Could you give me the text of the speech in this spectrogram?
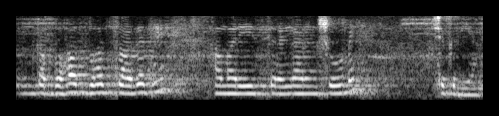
उनका बहुत बहुत स्वागत है हमारे इस रंगारंग शो में शुक्रिया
